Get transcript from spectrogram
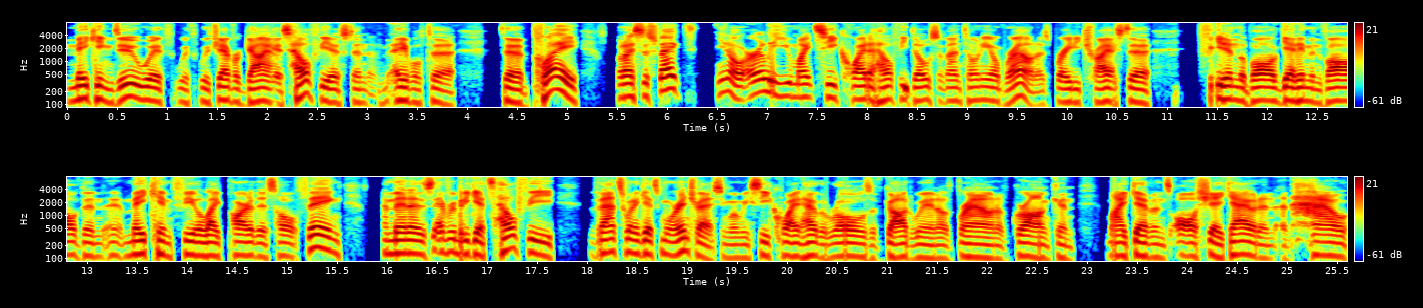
making do with with whichever guy is healthiest and able to to play. But I suspect you know, early you might see quite a healthy dose of Antonio Brown as Brady tries to feed him the ball, get him involved, and, and make him feel like part of this whole thing. And then as everybody gets healthy, that's when it gets more interesting when we see quite how the roles of Godwin, of Brown, of Gronk, and Mike Evans all shake out and, and how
